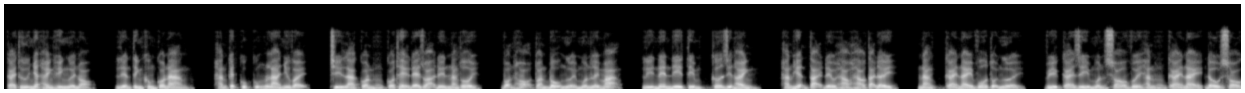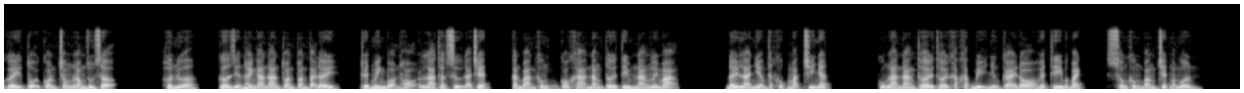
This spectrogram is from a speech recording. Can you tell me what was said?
Cái thứ nhất hành hình người nọ, liền tính không có nàng, hắn kết cục cũng là như vậy, chỉ là còn có thể đe dọa đến nàng thôi. Bọn họ toàn bộ người muốn lấy mạng, lý nên đi tìm cơ diễn hành, hắn hiện tại đều hảo hảo tại đây, nàng cái này vô tội người, vì cái gì muốn so với hắn cái này đầu sỏ gây tội còn trong lòng run sợ. Hơn nữa, cơ diễn hành an an toàn toàn tại đây, thuyết minh bọn họ là thật sự đã chết, căn bản không có khả năng tới tìm nàng lấy mạng. Đây là nhiễm thất khúc mắc trí nhất. Cũng là nàng thời thời khắc khắc bị những cái đó huyết thi bức bách, sống không bằng chết ngọn nguồn.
